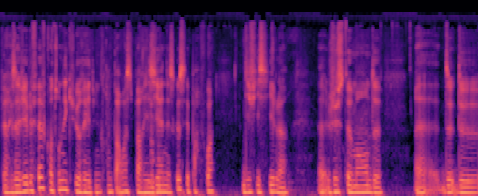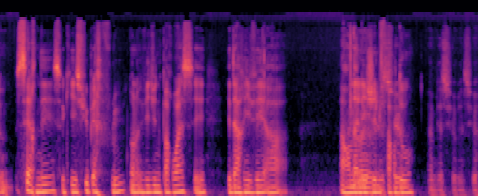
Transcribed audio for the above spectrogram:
Père Xavier Lefebvre, quand on est curé d'une grande paroisse parisienne, est-ce que c'est parfois difficile justement de, de, de cerner ce qui est superflu dans la vie d'une paroisse et, et d'arriver à, à en Ah alléger le sûr. fardeau? Ah, bien sûr, bien sûr.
